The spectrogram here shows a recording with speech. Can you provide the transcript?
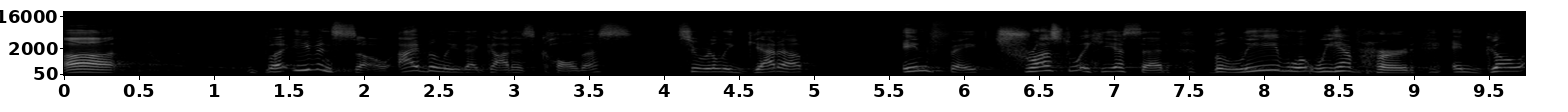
Uh, but even so, I believe that God has called us to really get up in faith, trust what He has said, believe what we have heard, and go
